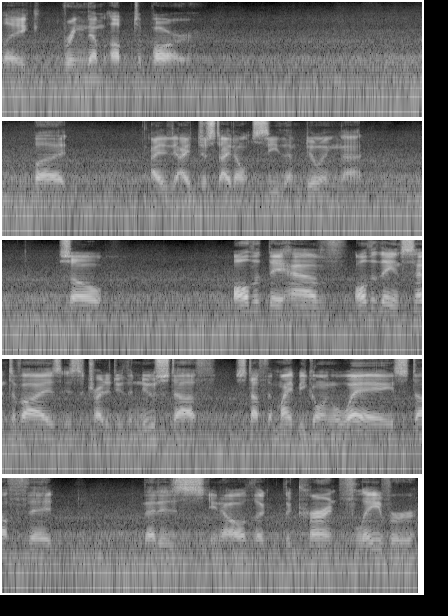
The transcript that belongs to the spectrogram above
Like, bring them up to par. But I, I just, I don't see them doing that. So, all that they have, all that they incentivize is to try to do the new stuff, stuff that might be going away, stuff that that is, you know, the the current flavor,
